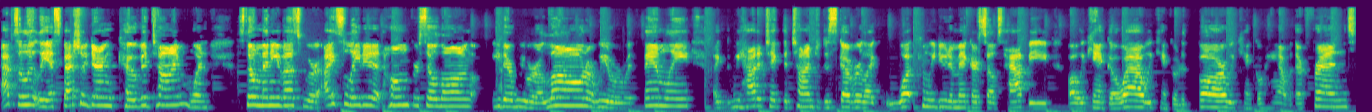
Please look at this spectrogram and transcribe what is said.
Absolutely, especially during COVID time when so many of us were isolated at home for so long either we were alone or we were with family like we had to take the time to discover like what can we do to make ourselves happy while we can't go out we can't go to the bar we can't go hang out with our friends.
